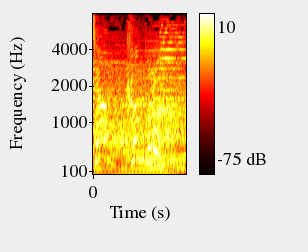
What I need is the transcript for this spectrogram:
Sound Company.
